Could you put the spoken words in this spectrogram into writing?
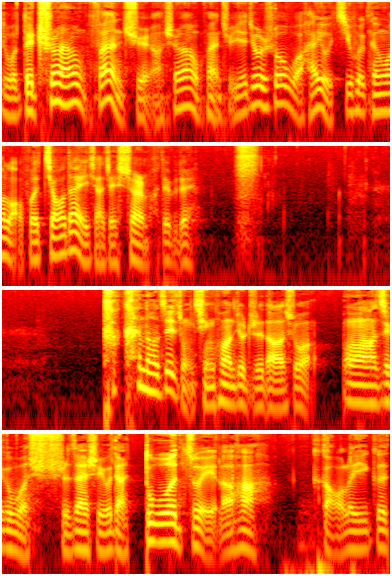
我得吃完午饭去啊，吃完午饭去。也就是说，我还有机会跟我老婆交代一下这事儿嘛，对不对？他看到这种情况就知道说。哇，这个我实在是有点多嘴了哈，搞了一个，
